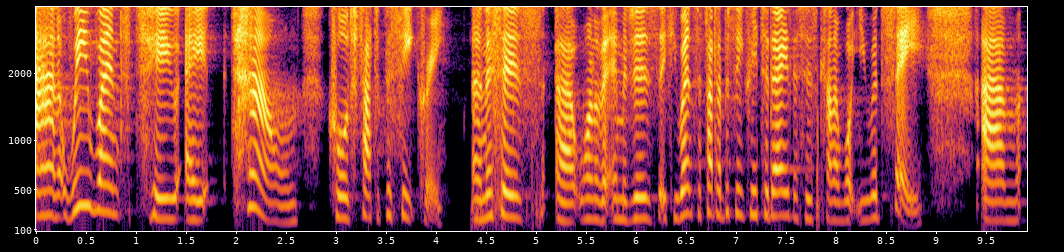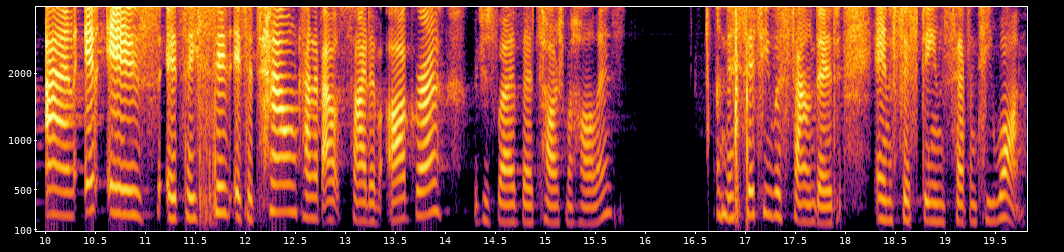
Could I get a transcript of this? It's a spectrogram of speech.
And we went to a town called Fatehpur Sikri. And this is uh, one of the images. If you went to Fatehpur Sikri today, this is kind of what you would see. Um, and it is, it's a, it's a town kind of outside of Agra, which is where the Taj Mahal is. And this city was founded in 1571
